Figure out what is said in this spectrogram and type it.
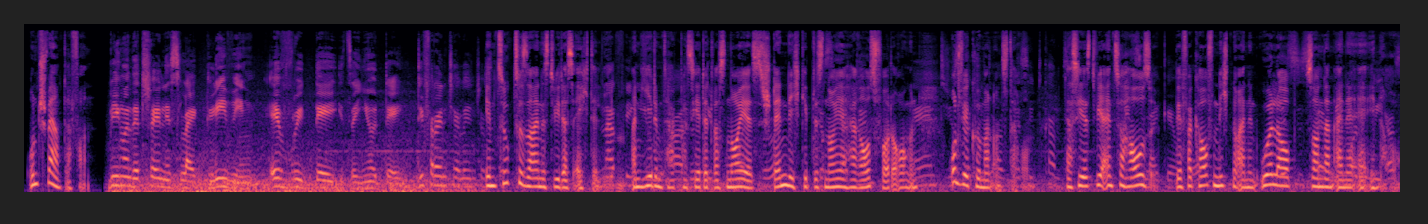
und schwärmt davon. Being on the train is like living. Every day it's a new day. Different challenges. Im Zug zu sein ist wie das echte Leben. An jedem Tag passiert etwas Neues, ständig gibt es neue Herausforderungen und wir kümmern uns darum. Das hier ist wie ein Zuhause. Wir verkaufen nicht nur einen Urlaub, sondern eine Erinnerung.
